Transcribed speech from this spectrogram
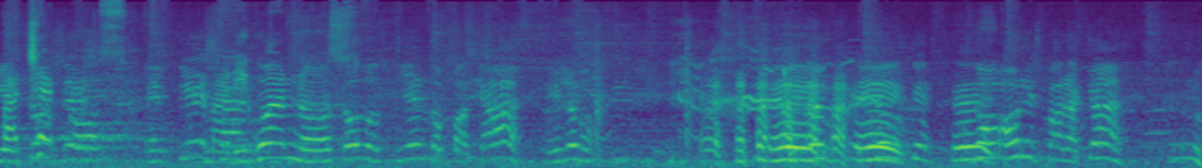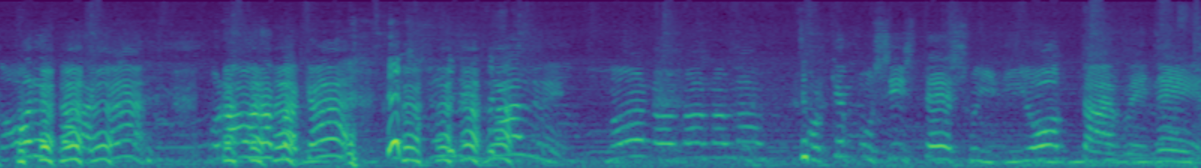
Pachecos, marihuanos. todos viendo para acá y luego... Eh, eh, eh. No, ahora es para acá. No, ahora es para acá. Ahora, ahora para acá. ¡Soy de madre! No, no, no, no, no. ¿Por qué pusiste eso, idiota, René?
